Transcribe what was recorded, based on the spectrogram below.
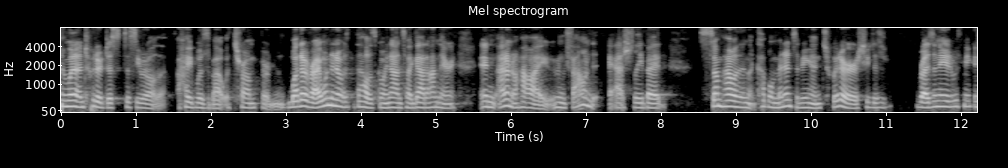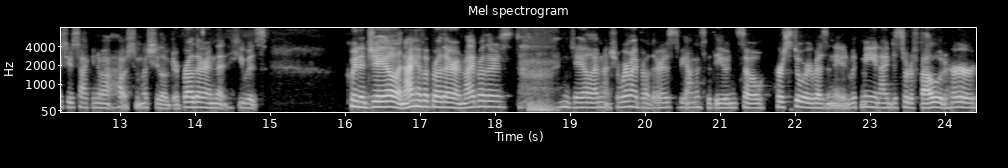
I went on Twitter just to see what all the hype was about with Trump or whatever. I wanted to know what the hell was going on. So I got on there, and I don't know how I even found Ashley, but somehow within a couple minutes of being on Twitter, she just resonated with me because she was talking about how much she loved her brother and that he was going to jail and I have a brother and my brother's in jail. I'm not sure where my brother is to be honest with you. And so her story resonated with me and I just sort of followed her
